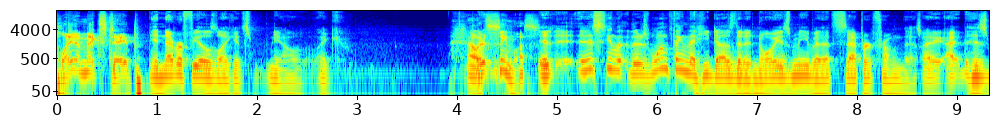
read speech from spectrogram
Play a mixtape. It never feels like it's you know like No, it's seamless. it, it is seem like there's one thing that he does that annoys me, but it's separate from this. I, I his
